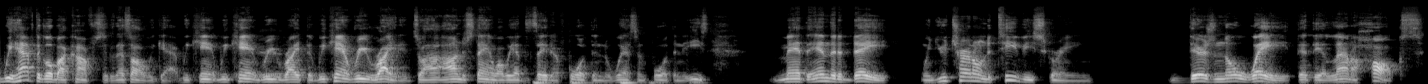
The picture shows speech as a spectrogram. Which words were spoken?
We have to go by conferences because that's all we got. We can't we can't Yeah. rewrite that. We can't rewrite it. So I, I understand why we have to say they're fourth in the West and fourth in the East. Man, at the end of the day, when you turn on the TV screen, there's no way that the Atlanta Hawks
